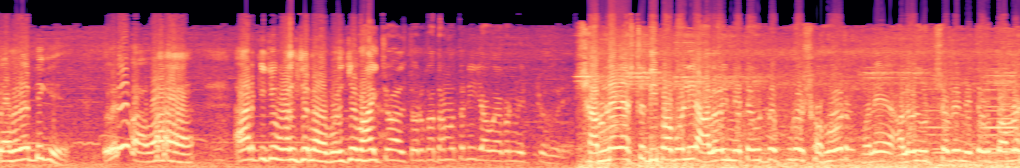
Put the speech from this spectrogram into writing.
ক্যামেরার দিকে। ওরে বাবা, আর কিছু বলছে না। বলছে, ভাই, চল, তোর কথা মতনই যাব এখন মেট্রো করে। সামনেই আসছে দীপাবলি, আলোয় মেতে উঠবে পুরো শহর মানে আলোয় উৎসবে মেতে উঠবো আমরা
